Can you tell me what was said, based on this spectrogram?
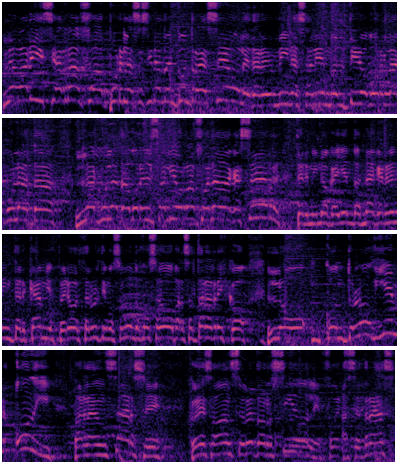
La avaricia, Rafa, por el asesinato en contra de Seo, le termina saliendo el tiro por la culata. La culata por el salió, Rafa, nada que hacer. Terminó cayendo Snacker en el intercambio, esperó hasta el último segundo José Odo para saltar el risco. Lo controló bien Odi para lanzarse con ese avance retorcido, le fue hacia atrás,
